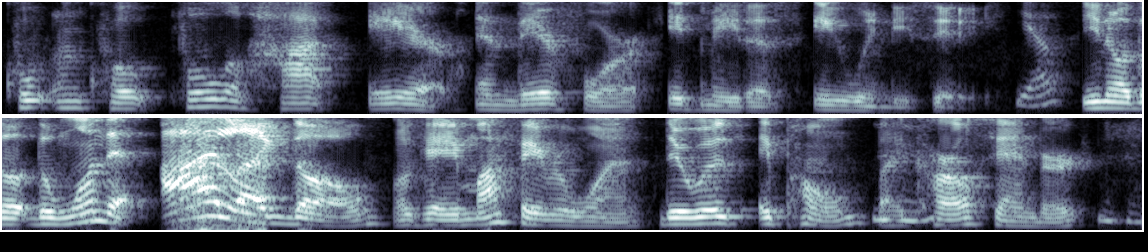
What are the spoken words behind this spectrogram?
quote unquote full of hot air and therefore it made us a windy city. Yep. You know, the the one that I like though, okay, my favorite one, there was a poem by Mhm. Carl Sandburg hmm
